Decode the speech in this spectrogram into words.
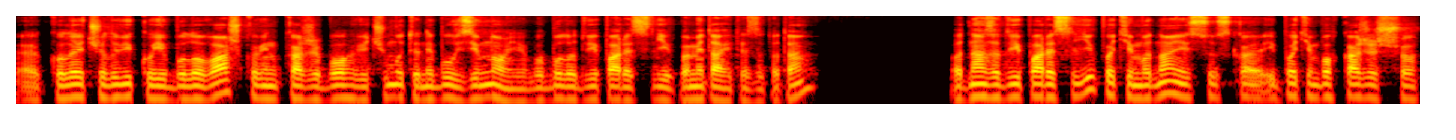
е, коли чоловікові було важко, він каже Богові, чому ти не був зі мною? Бо було дві пари слів, пам'ятаєте за то, так? Одна за дві пари слів, потім одна Ісус, і потім Бог каже, що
